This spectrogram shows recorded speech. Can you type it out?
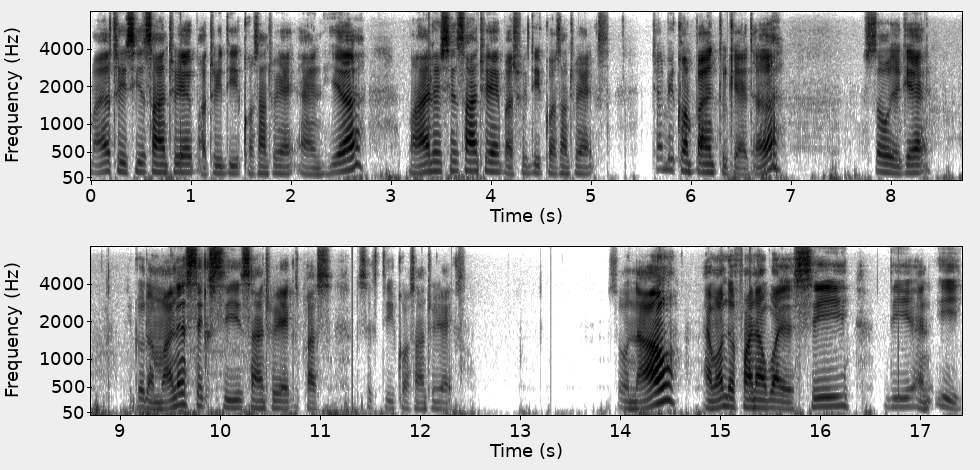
minus 3c sine 3x by 3d cosine 3x and here minus 3c sine 3x by 3d cosine 3x can be combined together so you get equal to minus 6c sine 3x plus 6d cosine 3x. So now I want to find out what is c, d, and e.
